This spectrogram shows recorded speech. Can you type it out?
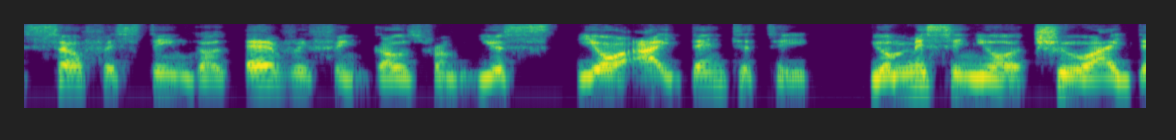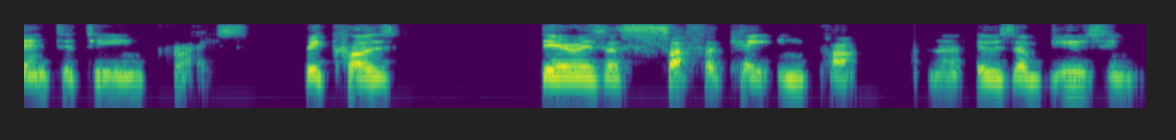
self-esteem goes, everything goes from your your identity. You're missing your true identity in Christ because there is a suffocating partner who's abusing you.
